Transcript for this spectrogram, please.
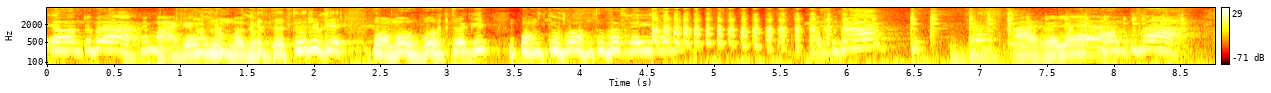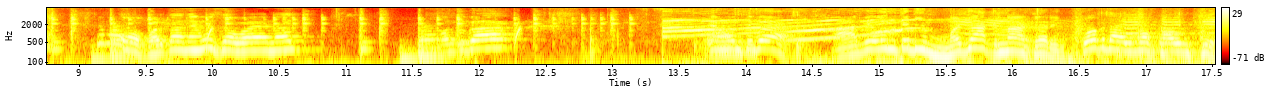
એ હમતુબા એમ આગેવાનના મગજ જતું રહ્યું કે હું આમાં ઊભો હતો કે આમ તું કરી હમતુબા હા રોલે. લે એ ઓફરતા વાપરતા ને હું સવાય ના હમતુબા એ હંતબા આગે ઓન કદી મજાક ના કરી. કોક દાઈમાં કાવું છે.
